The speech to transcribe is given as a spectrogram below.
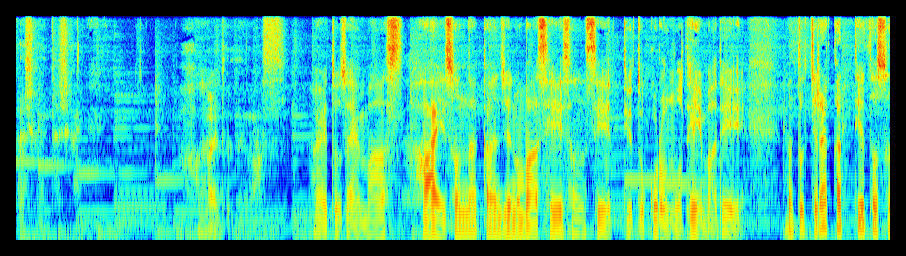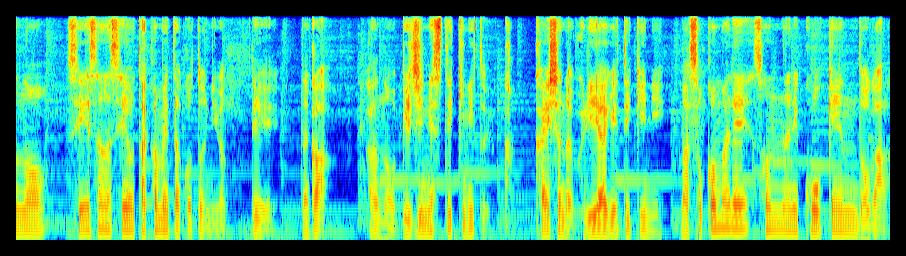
確かに確かに、はい。ありがとうございます。ありがとうございます。はい、そんな感じのまあ生産性っていうところのテーマで、まあ、どちらかっていうとその生産性を高めたことによってなんかあのビジネス的にというか会社の売上的に、まあ、そこまでそんなに貢献度が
